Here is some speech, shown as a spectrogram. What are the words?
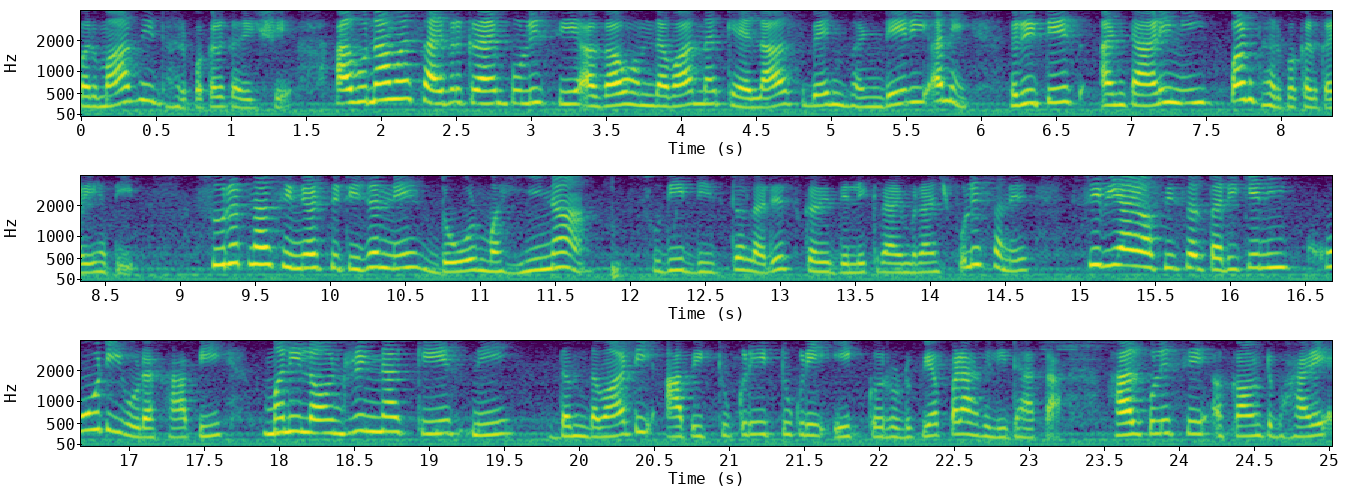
પરમારની ધરપકડ કરી છે. આ ગુનામાં સાયબર ક્રાઇમ પોલીસે અગાઉ અમદાવાદના કૈલાસબેન ભંડેરી અને રીતેશ અંટાણીની પણ ધરપકડ કરી હતી. સુરતના સિનિયર સિટીઝનને દોઢ મહિના સુધી ડિજિટલ અરેસ્ટ કરી દિલ્હી ક્રાઇમ બ્રાન્ચ પોલીસ અને સીબીઆઈ ઓફિસર તરીકેની ખોટી ઓળખ આપી મની લોન્ડરિંગના કેસને ધમધમાટી આપી ટુકડે ટુકડે એક કરોડ રૂપિયા પડાવી લીધા હતા. હાલ પોલીસે એકાઉન્ટ ભાડે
